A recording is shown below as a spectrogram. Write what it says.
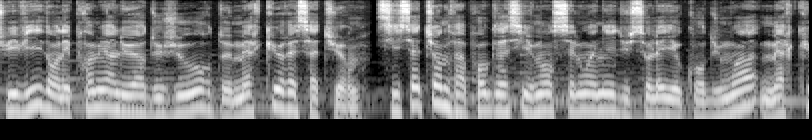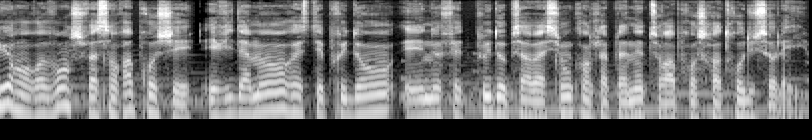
suivi dans les premières lueurs du jour de Mercure et Saturne. Si Saturne va progressivement s'éloigner du Soleil au cours du mois, Mercure en revanche va s'en rapprocher. Évidemment, restez prudent et ne faites plus d'observations quand la planète se rapprochera trop du Soleil.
